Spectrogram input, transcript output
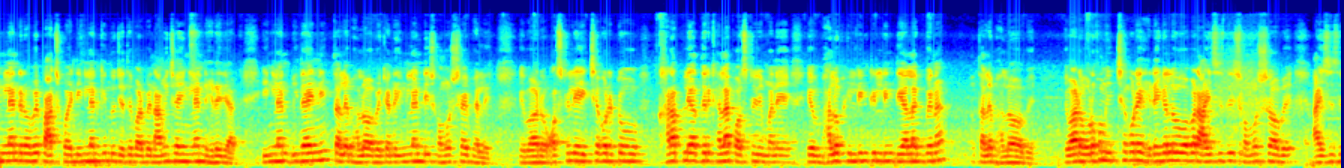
ইংল্যান্ডের হবে পাঁচ পয়েন্ট ইংল্যান্ড কিন্তু যেতে পারবে না। আমি চাই ইংল্যান্ড হেরে যাক। ইংল্যান্ড বিদায় নিক, তাহলে ভালো হবে। কেন ইংল্যান্ড এই সমস্যায় ফেলে। এবার অস্ট্রেলিয়া ইচ্ছা করে একটু খারাপ প্লেয়ারদের খেলাক। অস্ট্রেলিয়া মানে ভালো ফিল্ডিং টিল্ডিং দেওয়া লাগবে না, তাহলে ভালো হবে। এবার ওরকম ইচ্ছে করে হেরে গেলেও আবার আইসিসির সমস্যা হবে আইসিসি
